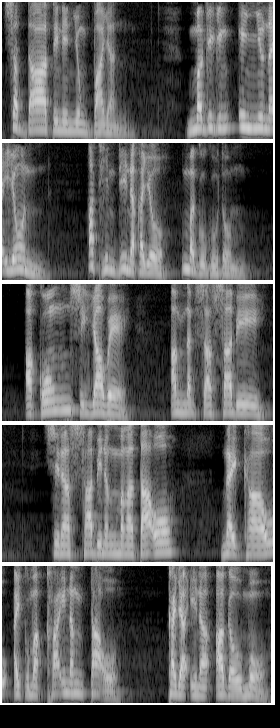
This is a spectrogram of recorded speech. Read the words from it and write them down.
sa dati ninyong bayan. Magiging inyo na iyon at hindi na kayo magugutom. Akong si Yahweh ang nagsasabi, sinasabi ng mga tao na ikaw ay kumakain ng tao, kaya inaagaw mo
